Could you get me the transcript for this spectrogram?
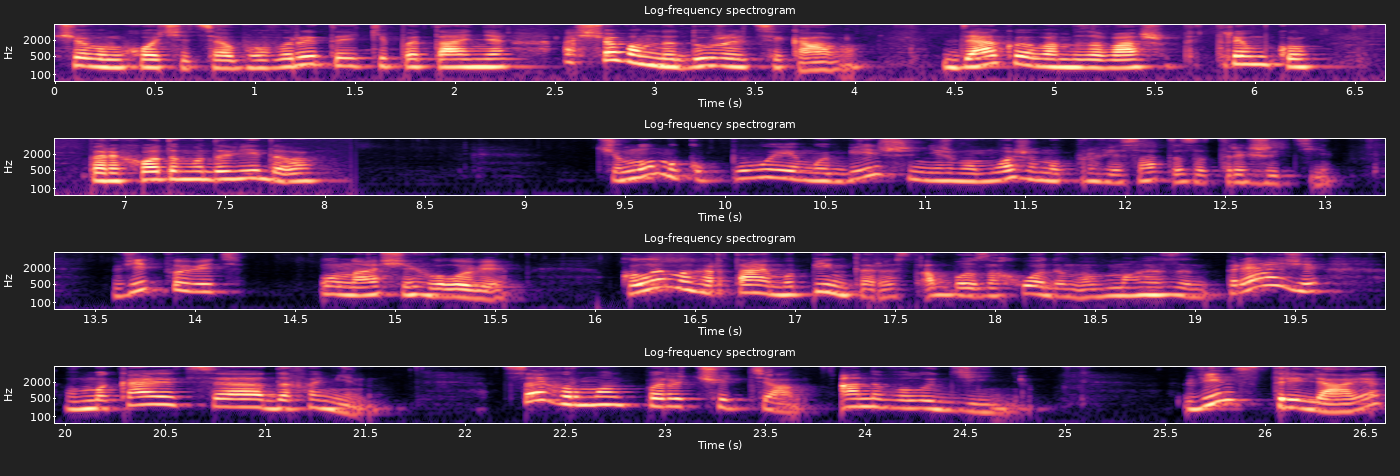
що вам хочеться обговорити, які питання, а що вам не дуже цікаво. Дякую вам за вашу підтримку. Переходимо до відео. Чому ми купуємо більше, ніж ми можемо пров'язати за три житті? Відповідь у нашій голові. Коли ми гортаємо Pinterest або заходимо в магазин пряжі, вмикається дофамін. Це гормон передчуття, а не володіння. Він стріляє,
